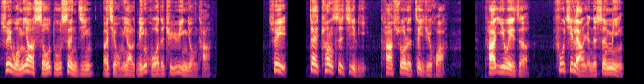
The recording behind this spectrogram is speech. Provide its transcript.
所以我们要熟读圣经，而且我们要灵活的去运用它。所以在创世纪里，他说了这句话，它意味着夫妻两人的生命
